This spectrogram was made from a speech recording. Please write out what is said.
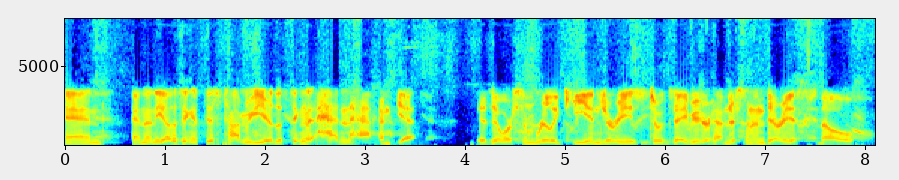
and and then the other thing at this time of year the thing that hadn't happened yet is there were some really key injuries to xavier henderson and darius snow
